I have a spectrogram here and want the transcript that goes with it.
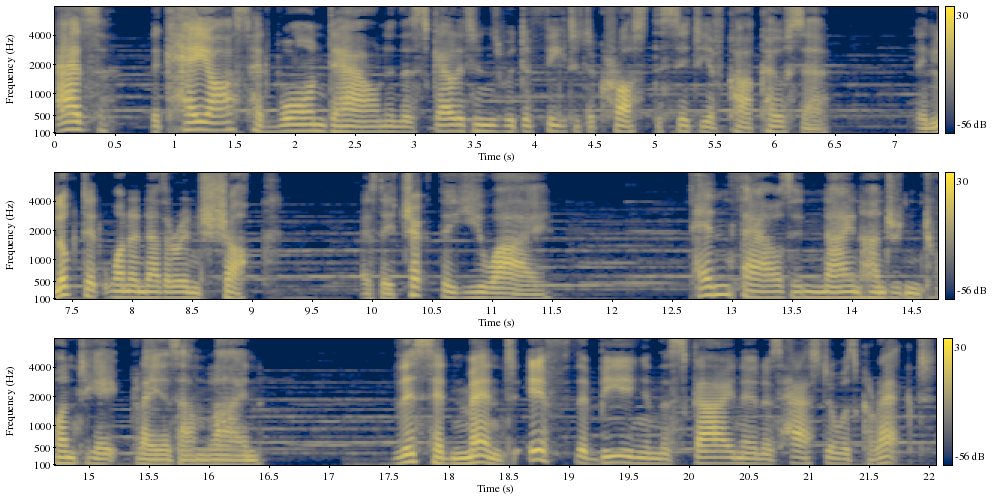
As the chaos had worn down and the skeletons were defeated across the city of Carcosa, they looked at one another in shock as they checked the UI. 10,928 players online. This had meant, if the being in the sky known as Hastur was correct,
